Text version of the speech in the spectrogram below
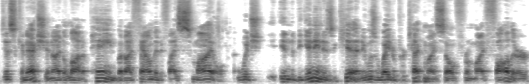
disconnection, I had a lot of pain, but I found that if I smiled, which in the beginning as a kid, it was a way to protect myself from my father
